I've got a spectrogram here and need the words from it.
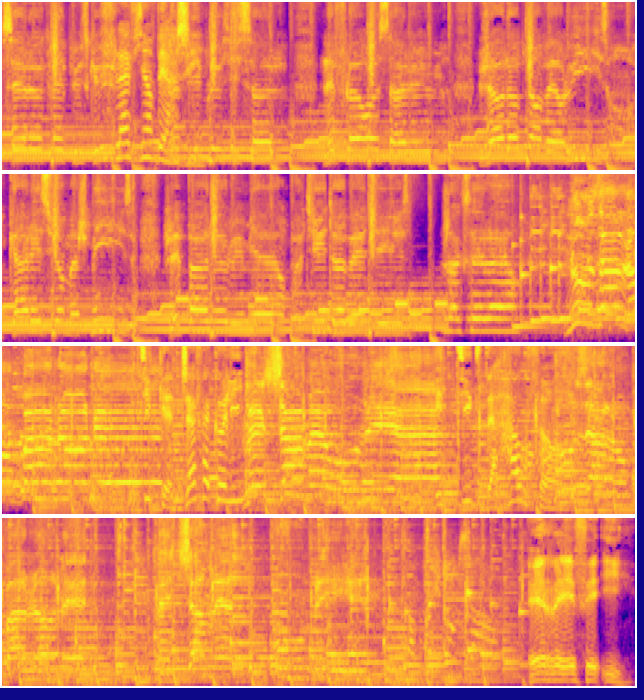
c'est le crépuscule. Flavien Berger. plus si seul, les fleurs s'allument. J'adopte un verre luisant, calé sur ma chemise. J'ai pas de lumière, petite bêtise. J'accélère. Nous allons pardonner. Ticket Jaffa Coli. Mais jamais oublier. Et Tix de Hawthorne. Nous allons pardonner. Mais jamais oublier. RFI.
